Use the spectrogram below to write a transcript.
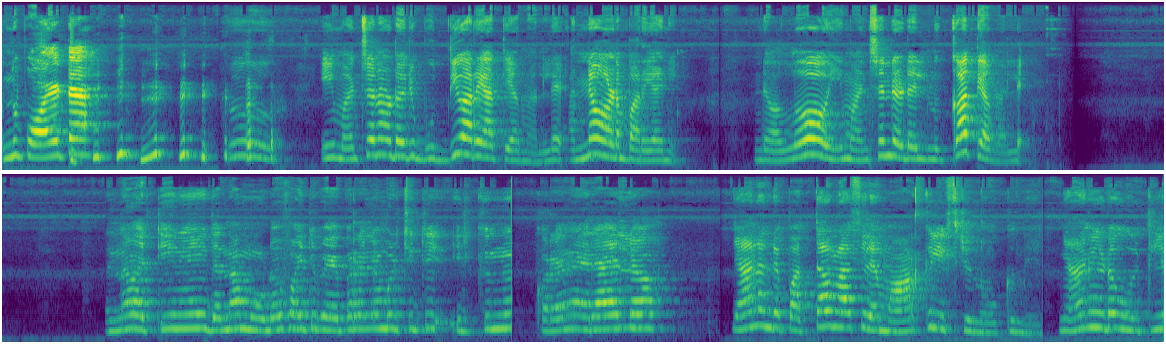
ഒന്ന് പോയട്ടെ. ഈ മനുഷ്യനോട് ഒരു ബുദ്ധി പറയാത്തിയാന്നല്ലേ അന്നെ വേണം പറയാന്. എന്റെ അല്ലോ ഈ മനുഷ്യന്റെ ഇടയിൽ നിൽക്കാത്തിയാന്നല്ലേ എന്നാ പറ്റീന്? ഇതെന്നാ മൂഡ് ഓഫ് ആയിട്ട് പേപ്പറെല്ലാം പിടിച്ചിട്ട് ഇരിക്കുന്നു? കുറെ നേരമായല്ലോ ഞാൻ എന്റെ പത്താം ക്ലാസ്സിലെ മാർക്ക് ലിസ്റ്റ് നോക്കുന്നേ. ഞാനിവിടെ വീട്ടിൽ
